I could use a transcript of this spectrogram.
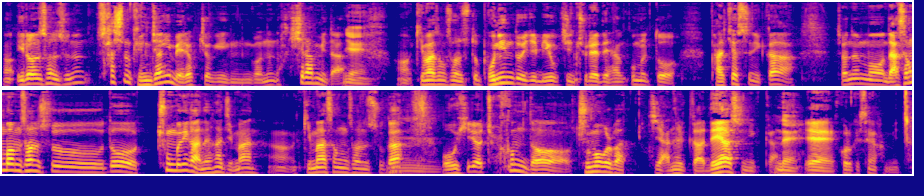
어, 이런 선수는 사실은 굉장히 매력적인 거는 확실합니다. 예. 어, 김하성 선수도 본인도 이제 미국 진출에 대한 꿈을 또 밝혔으니까 저는 뭐 나성범 선수도 충분히 가능하지만 어, 김하성 선수가 음. 오히려 조금 더 주목을 받지 않을까 내야수니까 네. 예 그렇게 생각합니다.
